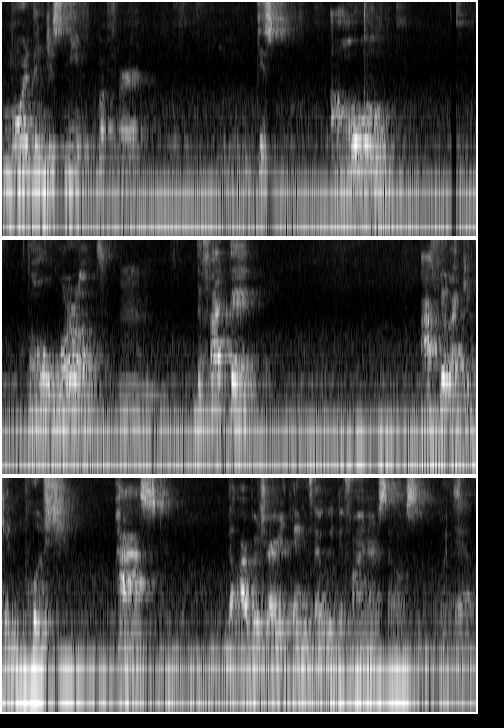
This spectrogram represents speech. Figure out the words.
more than just me, but for this a whole, the whole world. Mm. The fact that I feel like it can push past the arbitrary things that we define ourselves with. Yeah.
